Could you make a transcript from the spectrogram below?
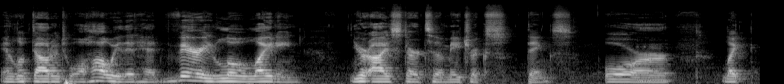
and looked out into a hallway that had very low lighting, your eyes start to matrix things. Or, like,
